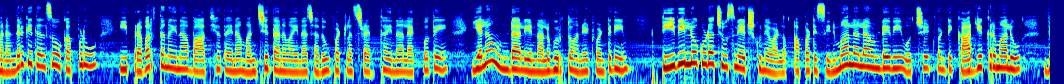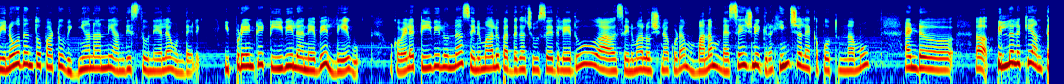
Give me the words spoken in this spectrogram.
మనందరికీ తెలుసు ఒకప్పుడు ఈ ప్రవర్తనైనా బాధ్యత అయినా మంచితనమైనా చదువు పట్ల శ్రద్ధ అయినా లేకపోతే ఎలా ఉండాలి నలుగురితో అనేటువంటిది టీవీల్లో కూడా చూసి నేర్చుకునేవాళ్ళం. అప్పటి సినిమాలు ఎలా ఉండేవి వచ్చేటువంటి కార్యక్రమాలు వినోదంతో పాటు విజ్ఞానాన్ని అందిస్తూనేలా ఉండేవి. ఇప్పుడేంటి? టీవీలు అనేవి లేవు. ఒకవేళ టీవీలు ఉన్నా సినిమాలు పెద్దగా చూసేది లేదు ఆ సినిమాలు వచ్చినా కూడా మనం మెసేజ్ని గ్రహించలేకపోతున్నాము. అండ్ పిల్లలకి అంత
